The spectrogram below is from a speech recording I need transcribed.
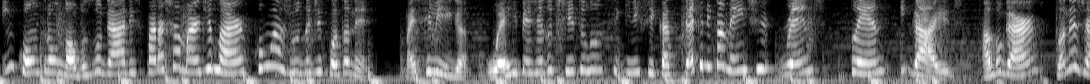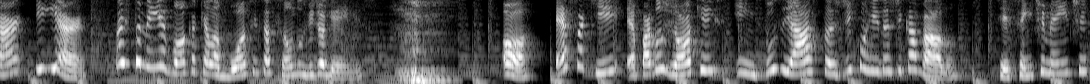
encontram novos lugares para chamar de lar com a ajuda de Kotone. Mas se liga, o RPG do título significa tecnicamente Rent, Plan e Guide, alugar, planejar e guiar, mas também evoca aquela boa sensação dos videogames. Ó, essa aqui é para os jockeys e entusiastas de corridas de cavalo. Recentemente,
